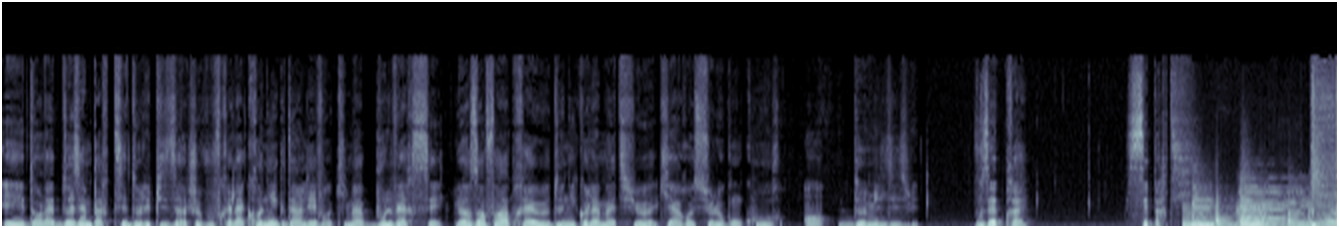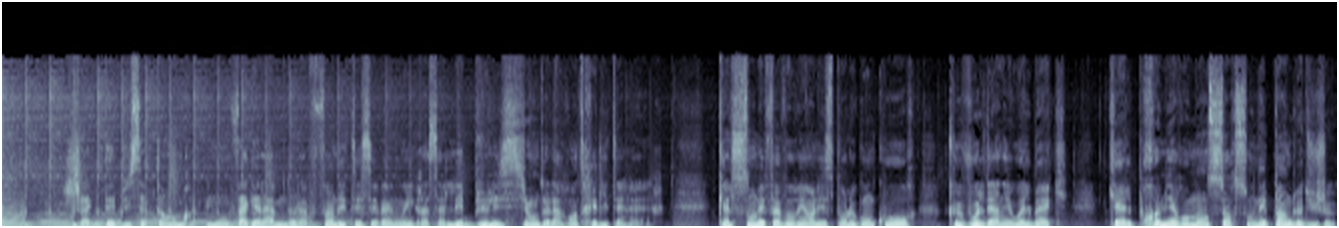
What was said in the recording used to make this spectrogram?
Et dans la deuxième partie de l'épisode, je vous ferai la chronique d'un livre qui m'a bouleversé, Leurs enfants après eux, de Nicolas Mathieu, qui a reçu le Goncourt en 2018. Vous êtes prêts? C'est parti chaque début septembre, mon vague à l'âme de la fin d'été s'évanouit grâce à l'ébullition de la rentrée littéraire. Quels sont les favoris en liste pour le Goncourt? Que vaut le dernier Welbeck? Quel premier roman sort son épingle du jeu?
